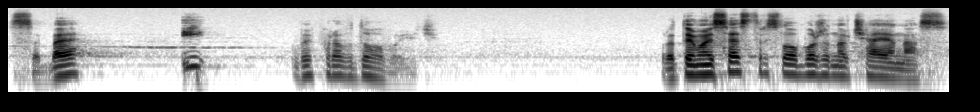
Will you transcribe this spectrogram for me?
себе і виправдовують. Брати мої сестри, Слово Боже навчає нас.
